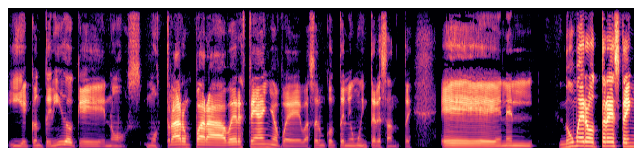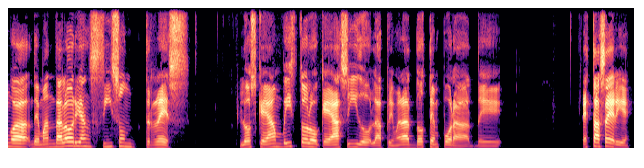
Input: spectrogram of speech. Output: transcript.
Y el contenido que nos mostraron para ver este año, pues va a ser un contenido muy interesante. Eh, en el número 3 tengo a The Mandalorian Season 3. Los que han visto lo que ha sido las primeras dos temporadas de esta serie,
